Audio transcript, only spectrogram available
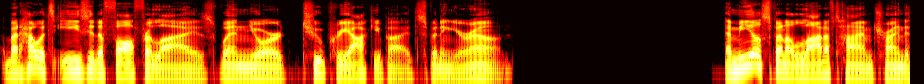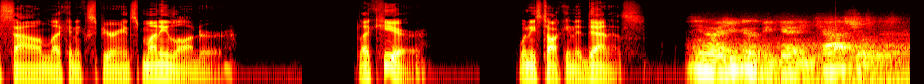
about how it's easy to fall for lies when you're too preoccupied spinning your own. Emil spent a lot of time trying to sound like an experienced money launderer. Like here, when he's talking to Dennis. You know, you're going to be getting cash over there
